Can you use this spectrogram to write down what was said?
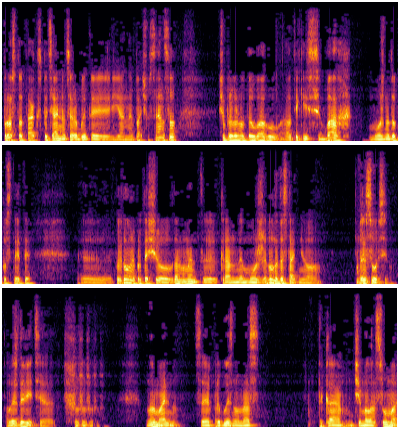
Просто так спеціально це робити я не бачу сенсу, щоб привернути увагу, а от якийсь баг можна допустити. Е, Повідомлення про те, що в даний момент е, кран не може, ну, недостатньо ресурсів. Але ж дивіться, нормально. Це приблизно у нас така чимала сума.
